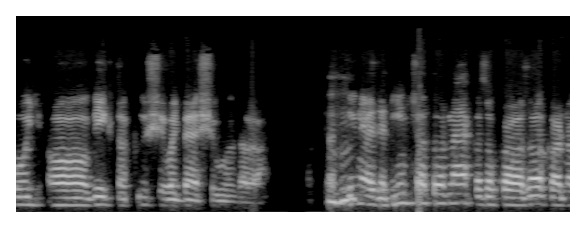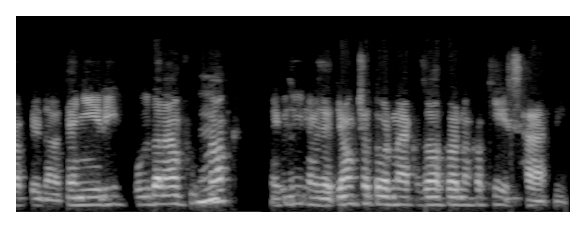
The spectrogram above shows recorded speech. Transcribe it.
hogy a végtag külső vagy belső oldala. Tehát uh-huh. úgynevezett yin csatornák, azok az alkarnak például a tenyéri oldalán futnak, uh-huh még az úgynevezett yang csatornák az alkarnak a kész háti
